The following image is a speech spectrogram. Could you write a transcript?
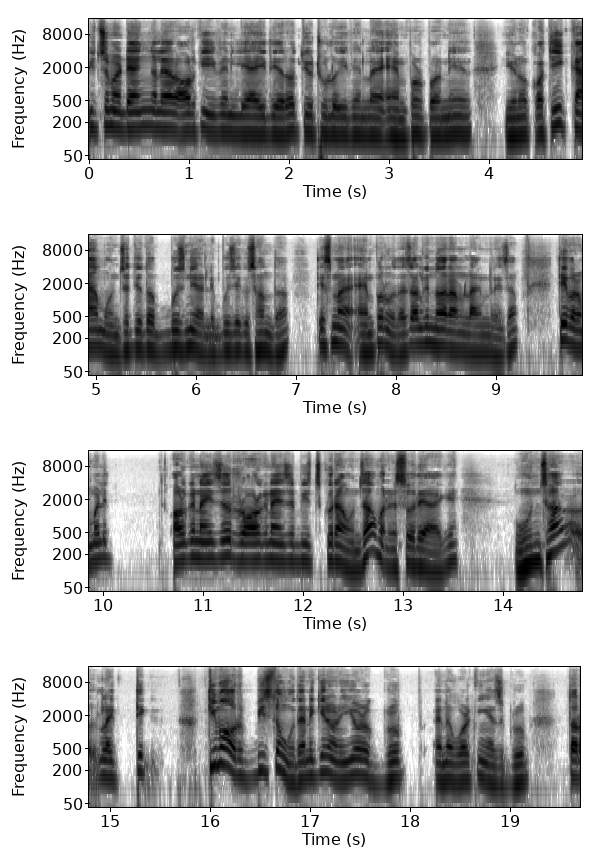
बिचमा ड्याङ्ग ल्याएर अर्को इभेन्ट ल्याइदिएर त्यो ठुलो इभेन्टलाई ह्याम्पर पर्ने यु नो कति काम हुन्छ त्यो त बुझ्नेहरूले बुझेको छ नि त। त्यसमा ह्याम्पर हुँदा चाहिँ अलिक नराम्रो लाग्ने रहेछ। त्यही भएर मैले अर्गनाइजर र अर्गनाइजर बिच कुरा हुन्छ भनेर सोधे आयो कि हुन्छ लाइक टिक टिमहरू बिच त हुँदैन किनभने यो group and working as a group तर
